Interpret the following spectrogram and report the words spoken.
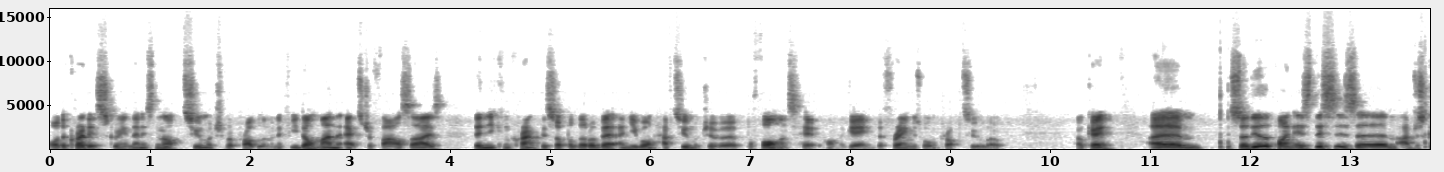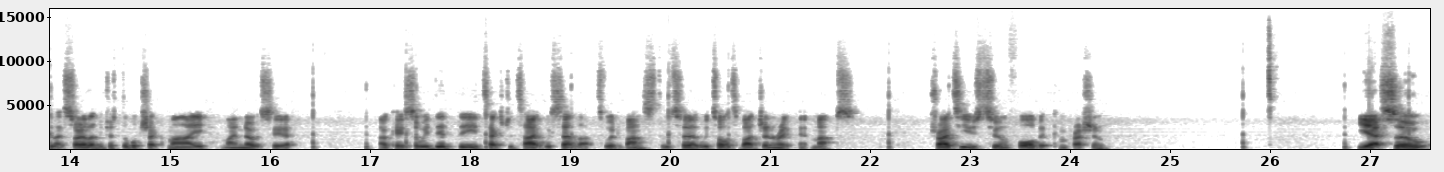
or the credit screen, then it's not too much of a problem. And if you don't mind the extra file size, then you can crank this up a little bit and you won't have too much of a performance hit on the game. The frames won't drop too low. Okay. Um, so the other point is this is, um, I'm just going to, sorry, let me just double check my, my notes here. Okay, so we did the texture type, we set that to advanced. We, we talked about generate maps. Try to use 2 and 4 bit compression. Yeah, so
